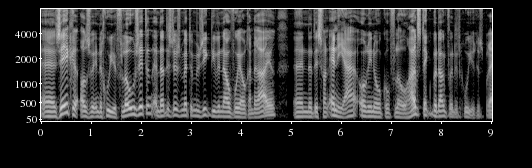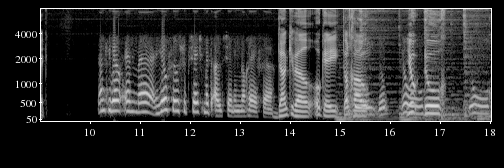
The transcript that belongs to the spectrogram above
Eh, zeker als we in de goede flow zitten. En dat is dus met de muziek die we nou voor jou gaan draaien. En dat is van Enya, Orinoco Flow. Hartstikke bedankt voor dit goede gesprek. Dankjewel en eh, heel veel succes met de uitzending nog even. Dankjewel. Oké, tot gauw. Doeg. Doeg. Doeg.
